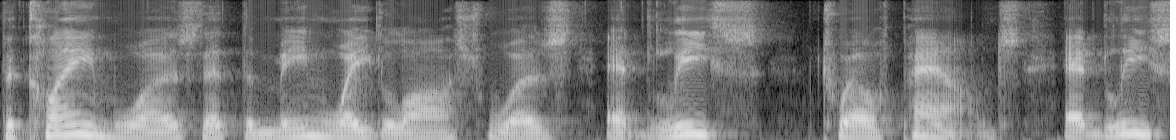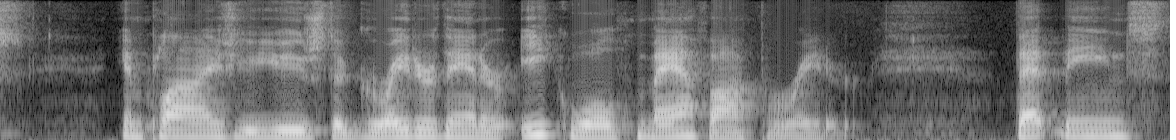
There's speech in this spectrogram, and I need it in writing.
The claim was that the mean weight loss was at least 12 pounds. At least implies you use the greater than or equal math operator. That means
